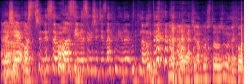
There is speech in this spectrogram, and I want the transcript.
Režie já- ostře nesouhlasí, myslím, že tě za chvíli utnou. Ale já ti naprosto rozumím, jako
